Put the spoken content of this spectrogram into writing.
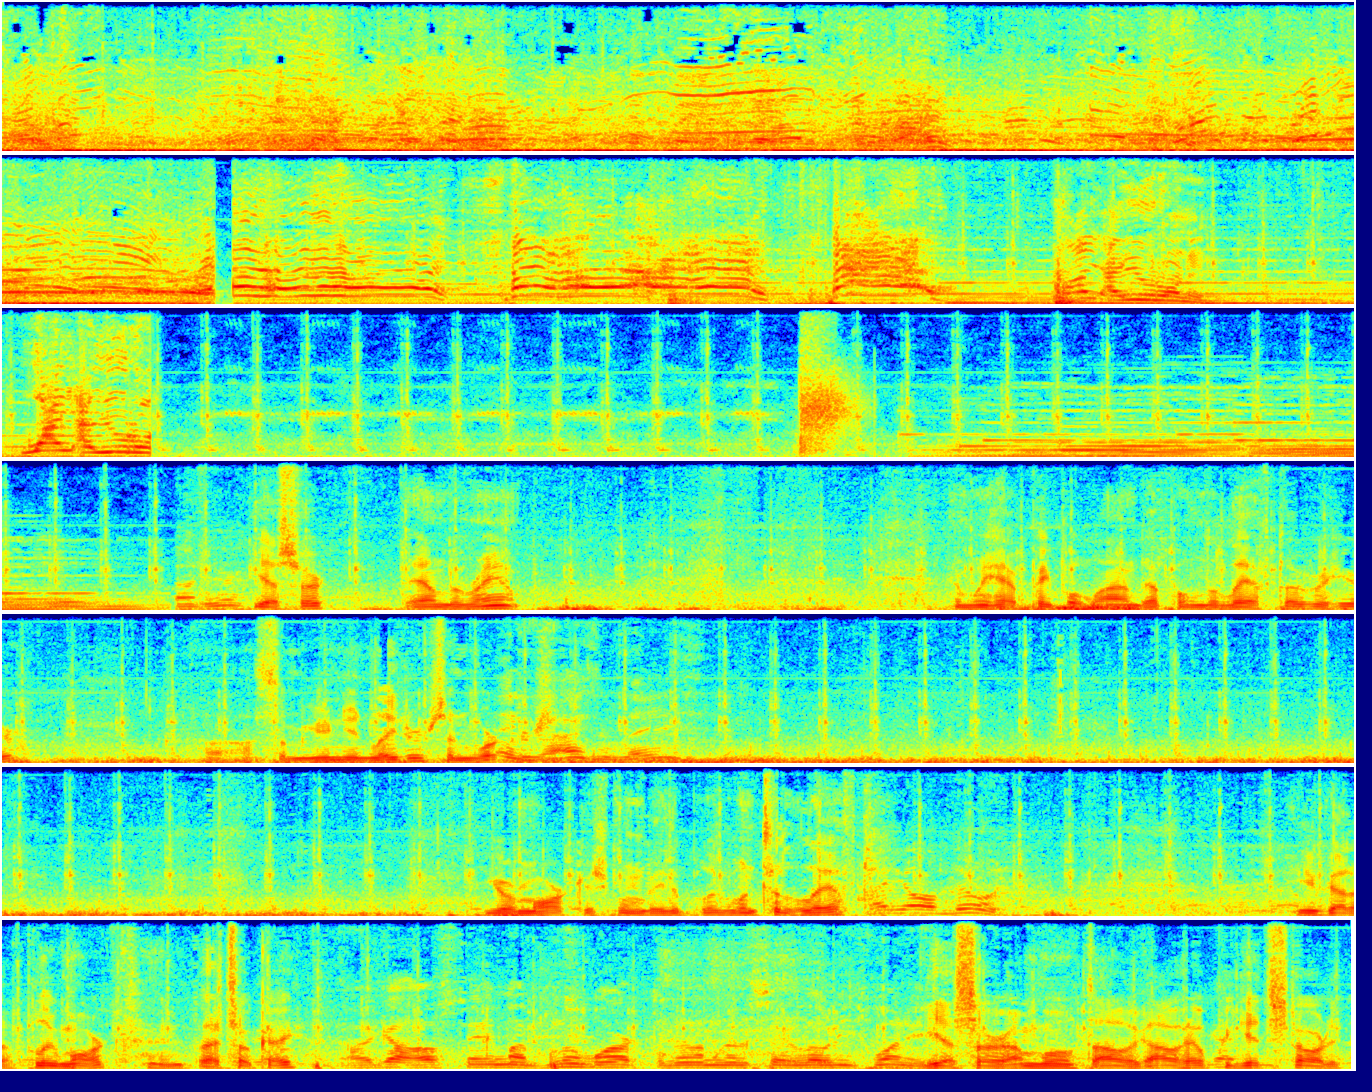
Why are you running? Why are you running? Yes, sir. Down the ramp. And we have people lined up on the left over here. Uh, some union leaders and workers. Hey, guys and ladies. Your mark is going to be the blue one to the left. How y'all doing? You've got a blue mark, and that's okay. I got. I'll stand my blue mark, and then I'm going to say Lodi's one of you. Yes, sir. I'm going. I'll, I'll help you get started.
